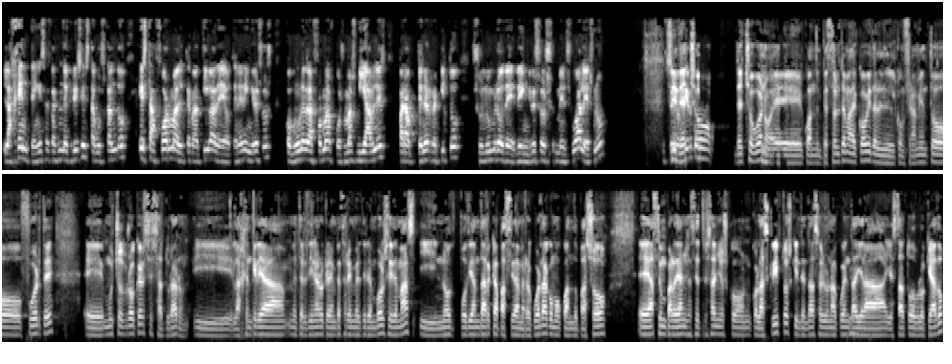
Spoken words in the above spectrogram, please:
la gente en esta situación de crisis está buscando esta forma alternativa de obtener ingresos como una de las formas pues, más viables para obtener, repito, su número de, de ingresos mensuales, ¿no? Sí, de hecho, de hecho, bueno, eh, cuando empezó el tema de COVID, el confinamiento fuerte, eh, muchos brokers se saturaron y la gente quería meter dinero, quería empezar a invertir en bolsa y demás y no podían dar capacidad. Me recuerda como cuando pasó eh, hace un par de años, hace tres años con, con las criptos, que intentaba abrir una cuenta y, era, y estaba todo bloqueado.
